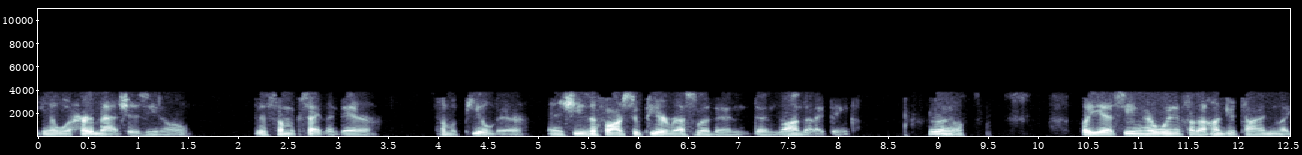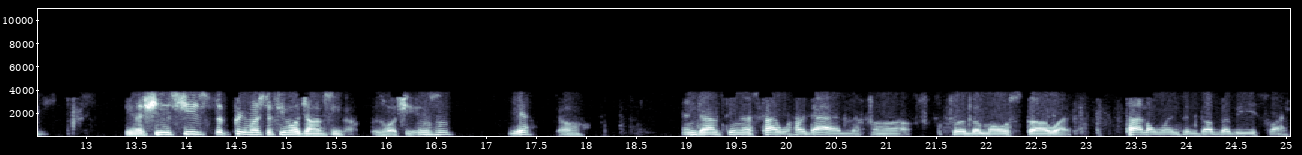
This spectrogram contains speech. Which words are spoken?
you know, with her matches, you know, there's some excitement there, some appeal there, and she's a far superior wrestler than than Ronda, I think. Right. You know? But yeah, seeing her win it for the hundredth time, like, you know, she's she's the, pretty much the female John Cena is what she is. hmm Yeah. Know? And John Cena's tied with her dad uh, for the most uh, what title wins in WWE slash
